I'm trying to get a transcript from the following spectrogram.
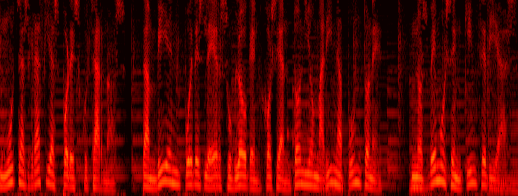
Muchas gracias por escucharnos. También puedes leer su blog en joseantoniomarina.net. Nos vemos en 15 días.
